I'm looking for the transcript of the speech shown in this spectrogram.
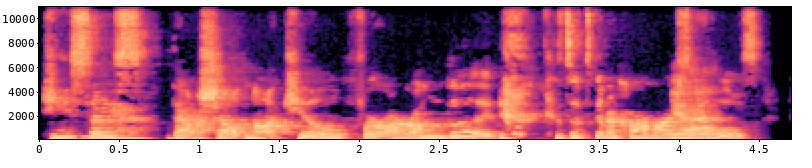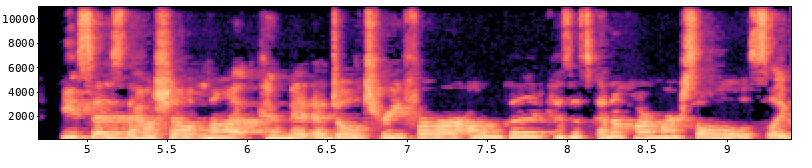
He says, yeah. Thou shalt not kill for our own good because it's going to harm our yeah. souls. He says, Thou shalt not commit adultery for our own good because it's going to harm our souls. Like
